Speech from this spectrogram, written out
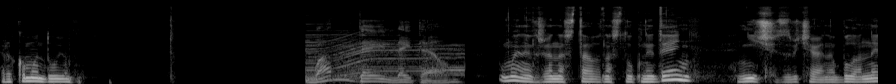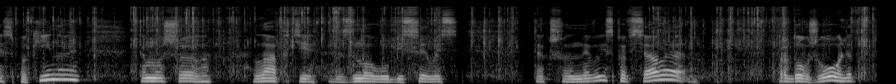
Рекомендую. One day later. У мене вже настав наступний день. Ніч, звичайно, була неспокійною, тому що лапті знову бісились, так що не виспався, але продовжу огляд.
